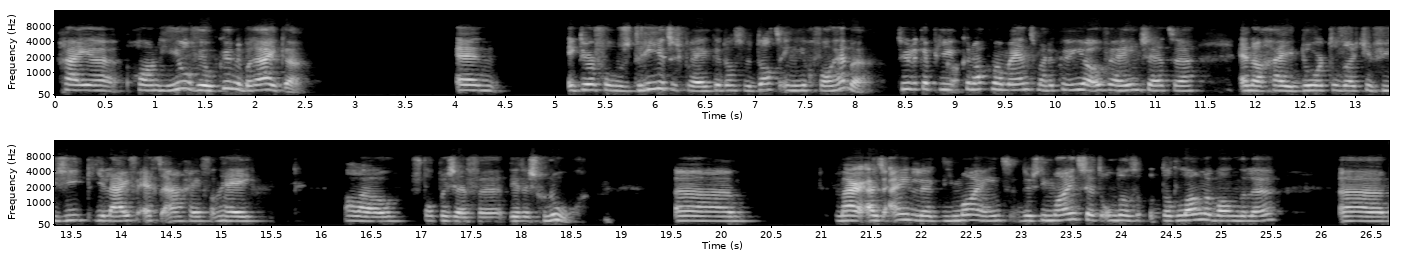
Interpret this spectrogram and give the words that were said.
ga je gewoon heel veel kunnen bereiken. En ik durf volgens drieën te spreken dat we dat in ieder geval hebben. Tuurlijk heb je je knakmoment, maar dan kun je je overheen zetten. En dan ga je door totdat je fysiek, je lijf echt aangeeft van... hé, hey, hallo, stop eens even, dit is genoeg. Uh, maar uiteindelijk die mind, dus die mindset om dat, dat lange wandelen... Uh,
